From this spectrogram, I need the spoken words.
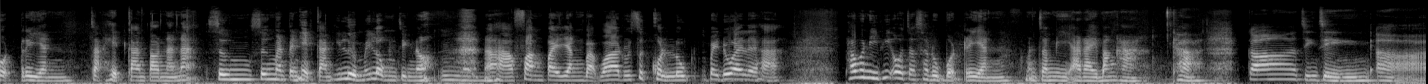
บทเรียนจากเหตุการณ์ตอนนั้นอะซึ่งซึ่งมันเป็นเหตุการณ์ที่ลืมไม่ลงจริงเนาะนะคะ ฟังไปยังแบบว่ารู้สึกขนลุกไปด้วยเลยค่ะ ถ้าวันนี้พี่โอจะสรุปบทเรียนมันจะมีอะไรบ้างคะ ค่ะ ก็จริงๆเอ่อ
